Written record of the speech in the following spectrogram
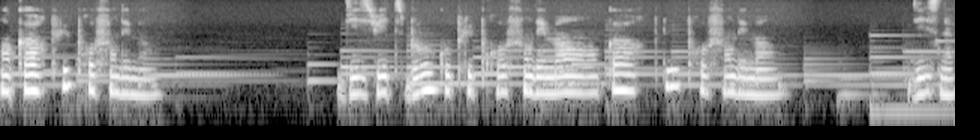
encore plus profondément, 18, beaucoup plus profondément, encore plus profondément, 19.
